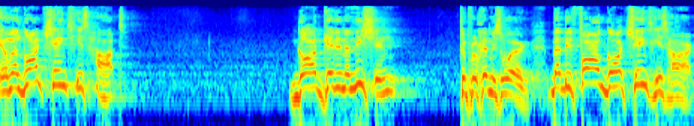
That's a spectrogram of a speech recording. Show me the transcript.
And when God changed his heart, God gave him a mission to proclaim his word. But before God changed his heart,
